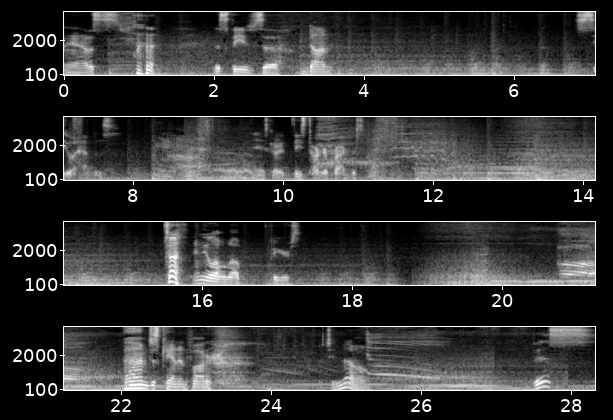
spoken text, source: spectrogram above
Yeah, this this thieve's uh, done. Let's see what happens. Yeah, he's got he's target practice. And he leveled up. Figures. I'm just cannon fodder. But you know, this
